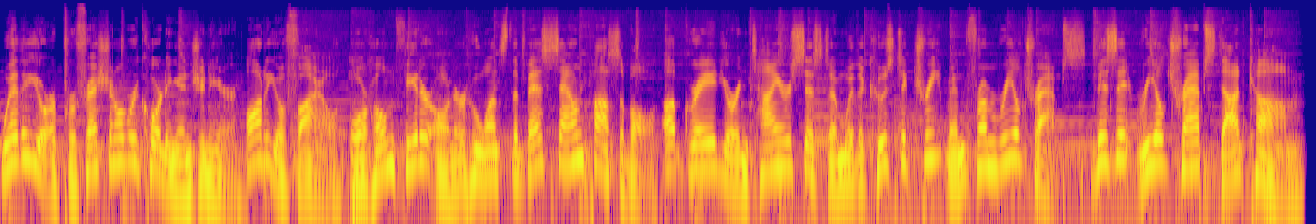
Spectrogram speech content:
Whether you're a professional recording engineer, audiophile, or home theater owner who wants the best sound possible, upgrade your entire system with acoustic treatment from Real Traps. Visit realtraps.com.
